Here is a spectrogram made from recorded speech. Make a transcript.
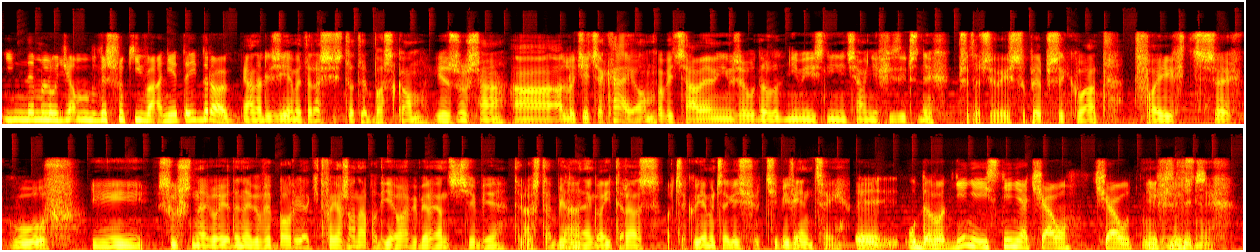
innym ludziom wyszukiwanie tej drogi. Analizujemy teraz istotę boską, Jezusza, a, a ludzie czekają. Obiecałem im, że udowodnimy istnienie ciał niefizycznych. Przytoczyłeś super przykład twoich trzech głów i słusznego, jedynego wyboru, jaki twoja żona podjęła, wybierając ciebie, tego Tak, stabilnego i teraz oczekujemy czegoś od ciebie więcej. Y, udowodnienie istnienia ciał, ciał niefizycznych.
